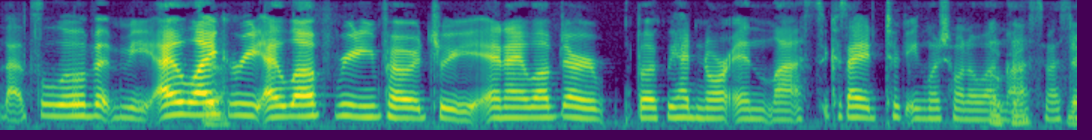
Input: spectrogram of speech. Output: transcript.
That's a little bit me. I like Yeah. read. I love reading poetry, and I loved our book. We had Norton last because I took English 101 Okay, last semester.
